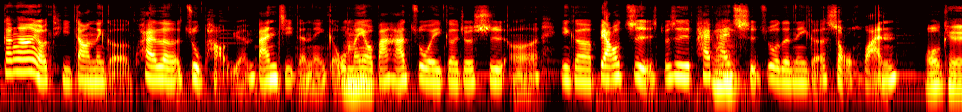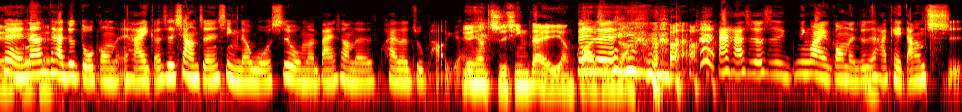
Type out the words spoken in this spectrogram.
刚刚有提到那个快乐助跑员班级的那个，我们嗯有帮他做一个就是呃一个标志，就是拍拍嗯尺做的那个手环。OK，对，那它就多功能，它一个是象征性的，我是我们班上的快乐助跑员有。点像执行带一样挂对对在身上。那它是就是另外一个功能，就是它可以当尺。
